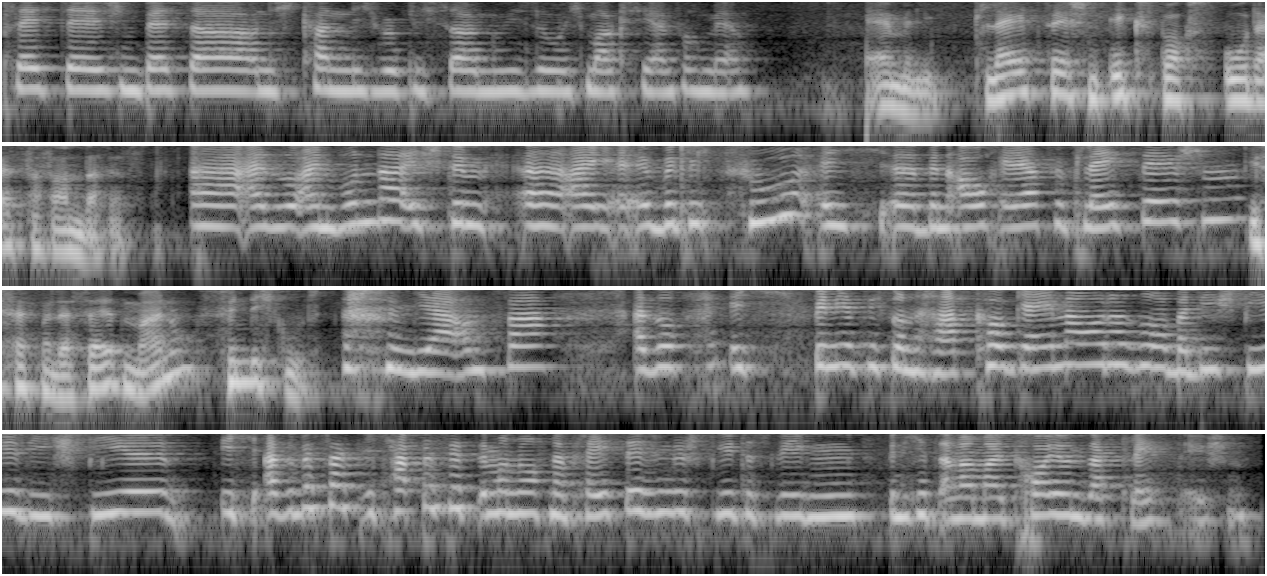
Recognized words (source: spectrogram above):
Playstation besser und ich kann nicht wirklich sagen, wieso. Ich mag sie einfach mehr. Emily, Playstation, Xbox oder etwas anderes? Äh, also ein Wunder, ich stimme äh, äh, wirklich zu. Ich äh, bin auch eher für Playstation. Ihr seid mal derselben Meinung? Finde ich gut. ja, und zwar, also ich bin jetzt nicht so ein Hardcore-Gamer oder so, aber die Spiele, die ich spiele, ich, also besser gesagt, ich habe bis jetzt immer nur auf einer Playstation gespielt, deswegen bin ich jetzt einfach mal treu und sag Playstation.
